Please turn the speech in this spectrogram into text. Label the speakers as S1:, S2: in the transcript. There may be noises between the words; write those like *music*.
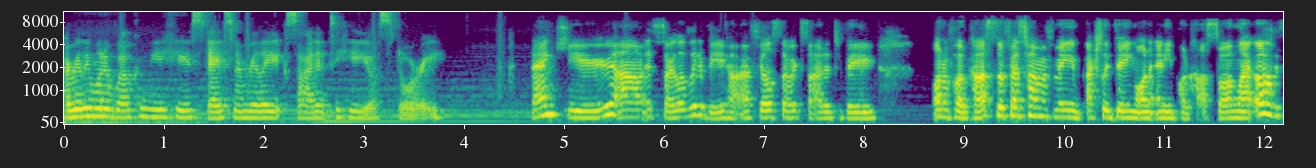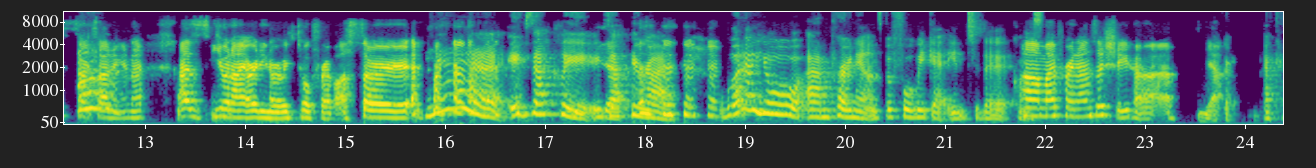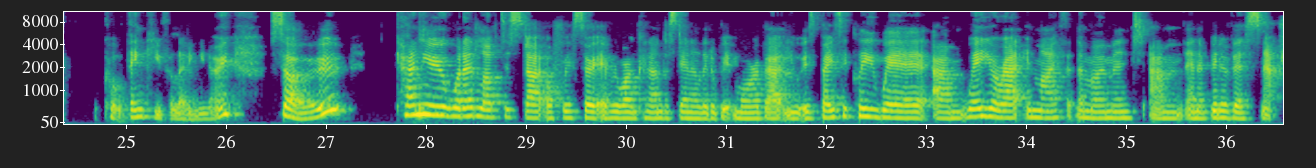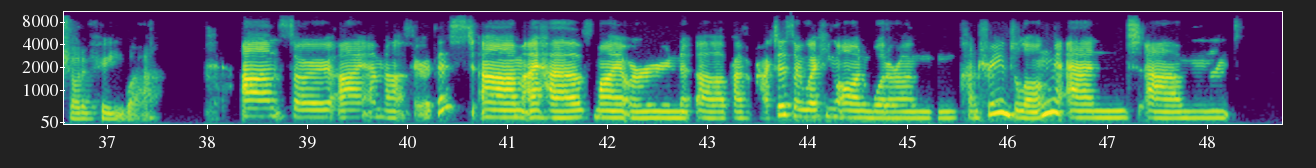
S1: I really want to welcome you here, Stace, and I'm really excited to hear your story.
S2: Thank you. Um, it's so lovely to be here. I feel so excited to be on a podcast. The first time of me actually being on any podcast. So I'm like, oh, this is so exciting. And as you and I already know, we can talk forever. So
S1: yeah, exactly. *laughs* Exactly yeah. right. What are your um, pronouns before we get into the *laughs*
S2: uh, my pronouns are she, her. Yeah.
S1: Okay. Cool. Thank you for letting me know. So can you what i'd love to start off with so everyone can understand a little bit more about you is basically where um, where you're at in life at the moment um, and a bit of a snapshot of who you are
S2: um, so I am an art therapist. Um, I have my own uh, private practice. I'm working on Wadawurrung Country in Geelong, and um,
